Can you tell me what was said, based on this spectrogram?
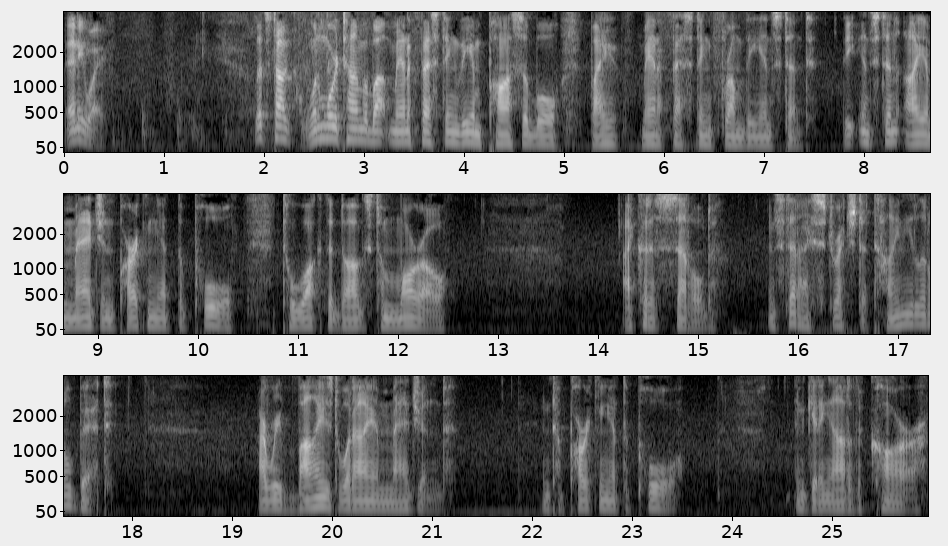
Anyway, let's talk one more time about manifesting the impossible by manifesting from the instant. The instant I imagine parking at the pool to walk the dogs tomorrow, I could have settled. Instead, I stretched a tiny little bit. I revised what I imagined into parking at the pool and getting out of the car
